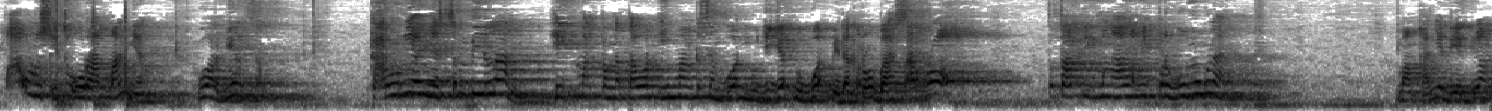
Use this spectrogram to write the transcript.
Paulus itu urapannya luar biasa. Karunianya sembilan hikmat pengetahuan iman kesembuhan mujizat nubuat beda roh bahasa roh tetapi mengalami pergumulan Makanya dia bilang,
